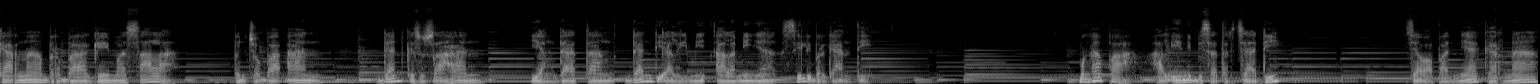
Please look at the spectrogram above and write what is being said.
karena berbagai masalah, pencobaan, dan kesusahan yang datang dan dialami alaminya silih berganti. Mengapa hal ini bisa terjadi? Jawabannya karena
